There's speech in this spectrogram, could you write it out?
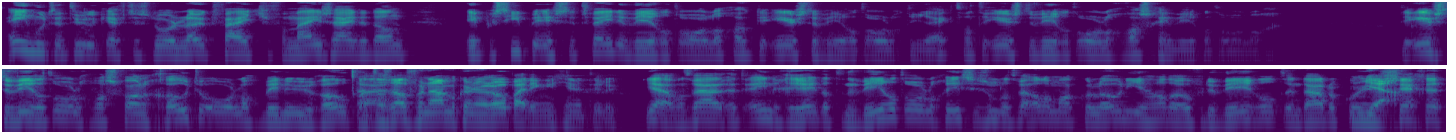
En je moet natuurlijk even door leuk feitje van mijn zijde dan. In principe is de Tweede Wereldoorlog ook de Eerste Wereldoorlog direct. Want de Eerste Wereldoorlog was geen wereldoorlog. De Eerste Wereldoorlog was gewoon een grote oorlog binnen Europa. Het was wel voornamelijk een Europa dingetje natuurlijk. Ja, want wij, het enige reden dat het een wereldoorlog is, is omdat we allemaal koloniën hadden over de wereld. En daardoor kon je Ja. dus zeggen,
